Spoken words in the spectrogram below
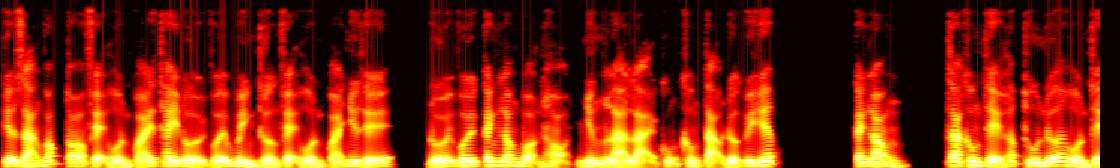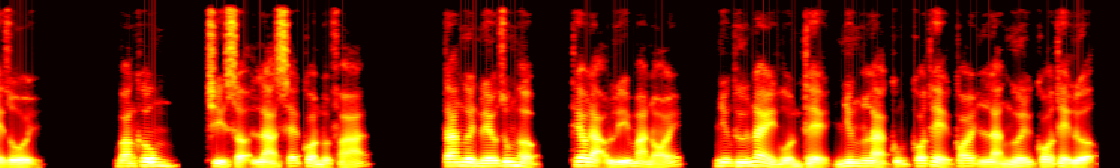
kia dáng vóc to phệ hồn quái thay đổi với bình thường phệ hồn quái như thế, đối với canh long bọn họ nhưng là lại cũng không tạo được uy hiếp. Canh long ta không thể hấp thu nữa hồn thể rồi. Bằng không, chỉ sợ là sẽ còn đột phá. Ta ngươi nếu dung hợp, theo đạo lý mà nói, những thứ này hồn thể nhưng là cũng có thể coi là ngươi có thể lượng.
